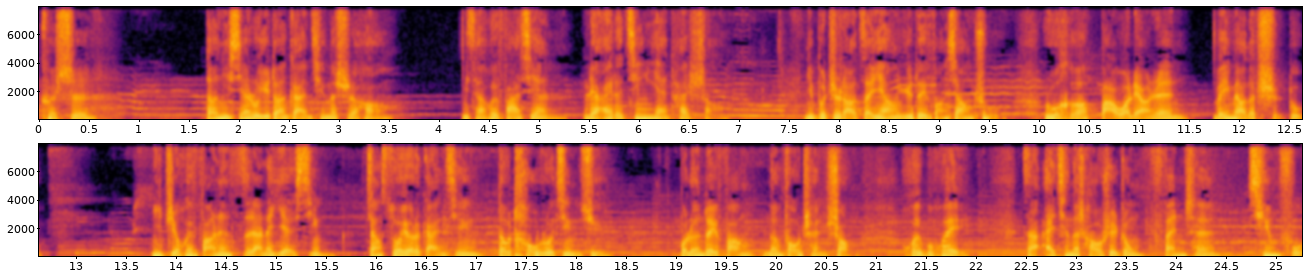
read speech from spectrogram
可是，当你陷入一段感情的时候，你才会发现，恋爱的经验太少，你不知道怎样与对方相处，如何把握两人微妙的尺度，你只会放任自然的野性，将所有的感情都投入进去，不论对方能否承受，会不会在爱情的潮水中翻沉倾覆，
